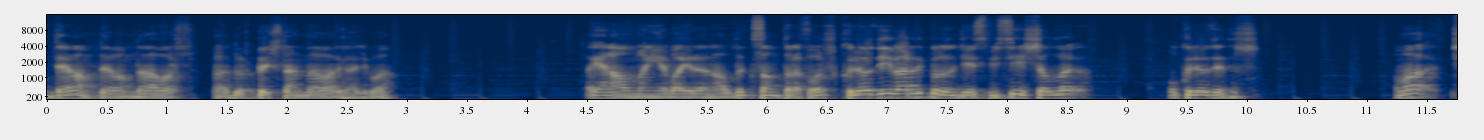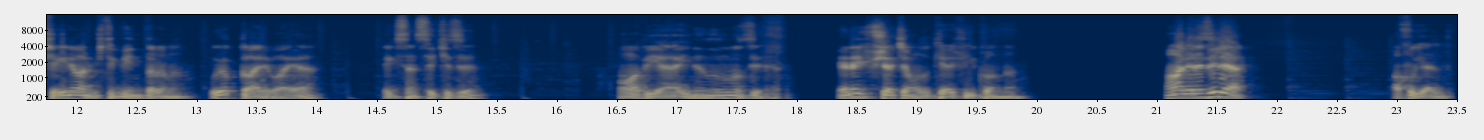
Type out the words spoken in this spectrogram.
Devam devam daha var. 4-5 tane daha var galiba. Yani Almanya bayrağını aldık. Santrafor. Kloze'yi verdik biraz önce SPC'ye. İnşallah o Kloze'dir. Ama şeyini vermiştik Winter'ını. Bu yok galiba ya. 88'i. Abi ya inanılmaz ya. Yine hiçbir şey açamadık ya şu ikondan. Aa Brezilya. Afu geldi.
